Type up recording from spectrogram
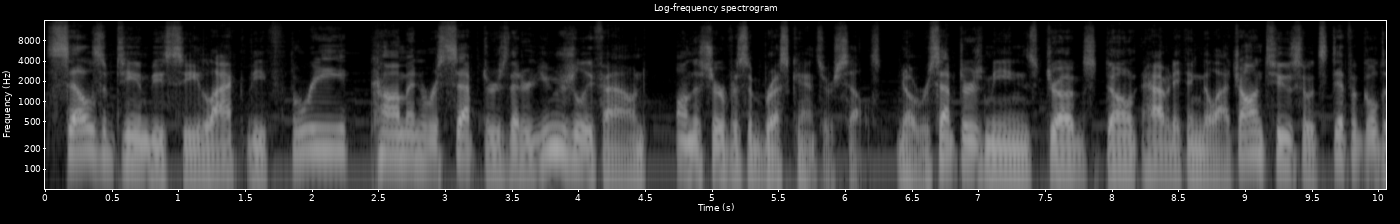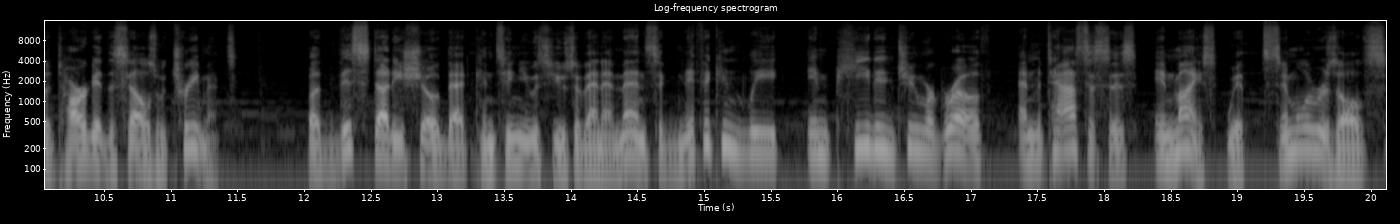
Cells of TNBC lack the three common receptors that are usually found on the surface of breast cancer cells. No receptors means drugs don't have anything to latch onto, so it's difficult to target the cells with treatments. But this study showed that continuous use of NMN significantly impeded tumor growth and metastasis in mice, with similar results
